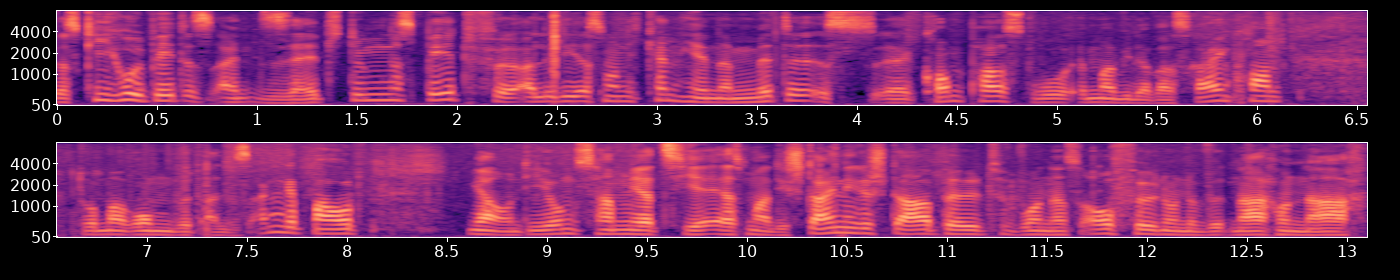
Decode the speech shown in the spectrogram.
Das Kiholbeet ist ein selbstdüngendes Beet. Für alle, die das noch nicht kennen, hier in der Mitte ist äh, Kompost, wo immer wieder was reinkommt. Drumherum wird alles angebaut. Ja, und die Jungs haben jetzt hier erstmal die Steine gestapelt, wollen das auffüllen und dann wird nach und nach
